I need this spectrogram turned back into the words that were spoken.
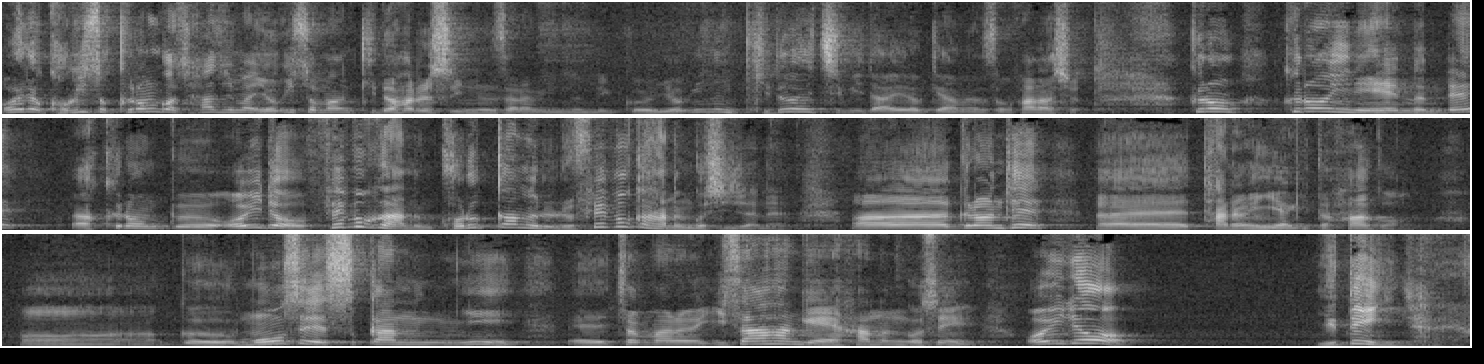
오히려 거기서 그런 것 하지만 여기서만 기도할 수 있는 사람이 있는데 그 여기는 기도의 집이다 이렇게 하면서 화나셔 그런 그런 일이 했는데 아, 그런 그 오히려 회복하는 거룩감을 회복하는 것이잖아요. 아, 그런데 에, 다른 이야기도 하고 어, 그 모세 습관이 에, 정말 이상하게 하는 것이 오히려 유대인이잖아요.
